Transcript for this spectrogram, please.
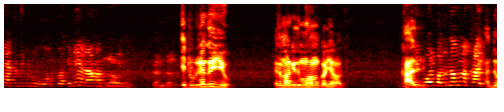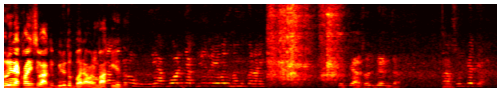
આપી પેન્ડલ. એ તૂટીને થઈ ગયું. એ તો મને કીધું હું હમ કરી આલો ખાલી. દોરી નાખવાની છે બાકી પીલું તો ભરાવાનું બાકી હતું. ને બોલ ને પેલું તો એ બધું હમું કરાય. ચારસો જ ગઈ રૂપિયા ત્યાં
